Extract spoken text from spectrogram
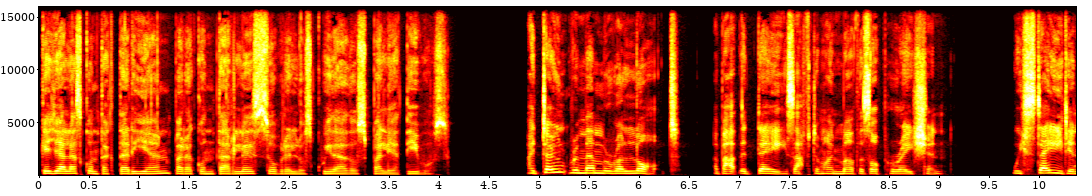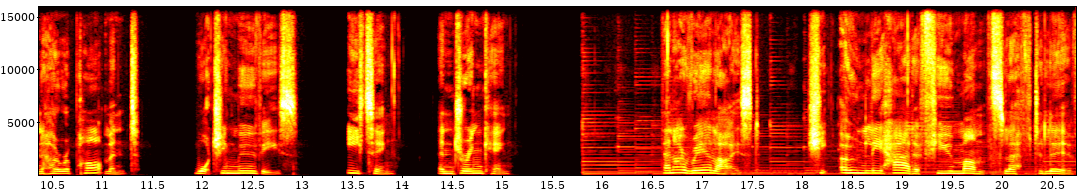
que ya las contactarían para contarles sobre los cuidados paliativos. I don't remember a lot about the days after my mother's operation. We stayed in her apartment, watching movies, eating, and drinking. Then I realised she only had a few months left to live.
